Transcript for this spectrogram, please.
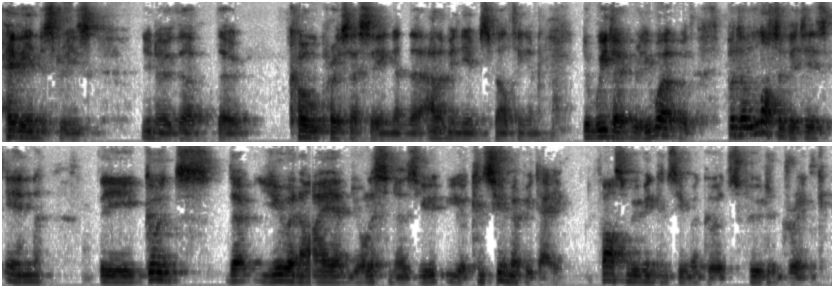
heavy industries. You know, the the coal processing and the aluminium smelting, and that we don't really work with. But a lot of it is in the goods that you and I and your listeners you, you consume every day. Fast moving consumer goods, food and drink,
